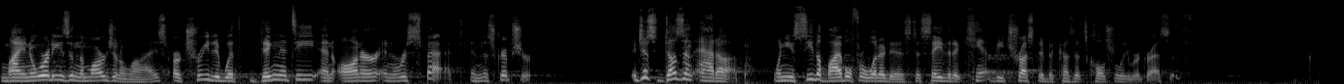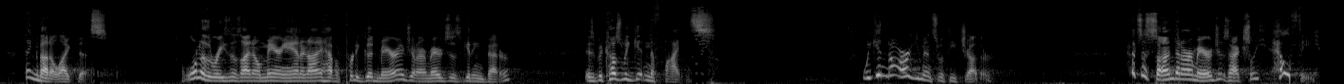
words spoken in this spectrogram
minorities and the marginalized are treated with dignity and honor and respect in the scripture. It just doesn't add up when you see the Bible for what it is to say that it can't be trusted because it's culturally regressive. Think about it like this. One of the reasons I know Marianne and I have a pretty good marriage and our marriage is getting better is because we get into fights. We get into arguments with each other. That's a sign that our marriage is actually healthy.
